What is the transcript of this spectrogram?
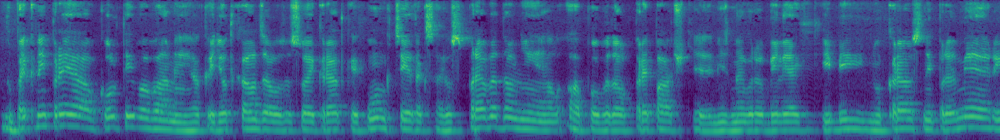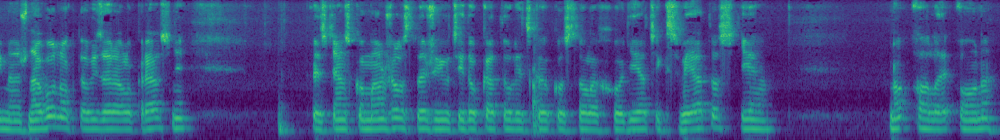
No pekný prejav, kultivovaný a keď odchádzal zo svojej krátkej funkcie, tak sa ho spravedlnil a povedal, prepáčte, my sme urobili aj chyby, no krásny premiér, ináč na vonok to vyzeralo krásne. V kresťanskom manželstve žijúci do katolického kostola, chodiaci k sviatostiam. No ale on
